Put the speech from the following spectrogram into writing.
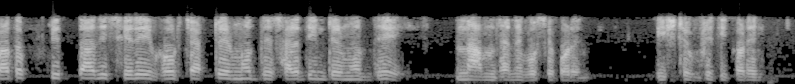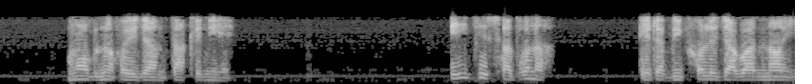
প্রাতকৃত্যাদি সেরে ভোর চারটের মধ্যে, সাড়ে তিনটের মধ্যে নাম ধ্যানে বসে পড়েন, ইষ্টভৃতি করেন, মগ্ন হয়ে যান তাকে নিয়ে। এই যে সাধনা, এটা বিফলে যাবার নয়।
